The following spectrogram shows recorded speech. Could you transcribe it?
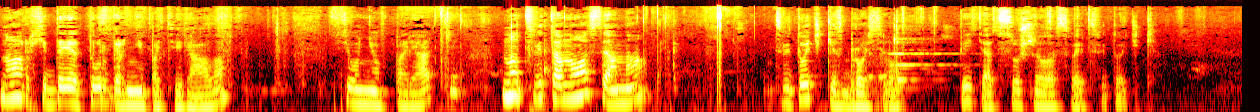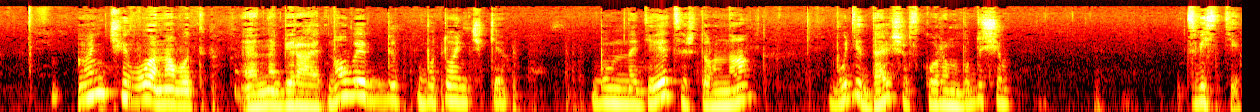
Но орхидея тургор не потеряла. Все у нее в порядке. Но цветоносы она цветочки сбросила. Видите, отсушила свои цветочки. Но ничего, она вот э, набирает новые бутончики. Будем надеяться, что она будет дальше в скором будущем цвести.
